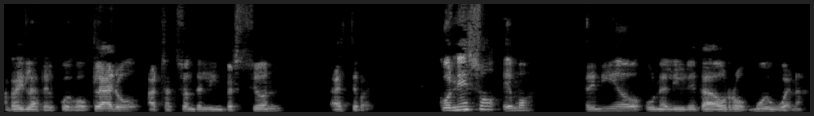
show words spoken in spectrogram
reglas del juego claro, atracción de la inversión a este país. Con eso hemos tenido una libreta de ahorro muy buena.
